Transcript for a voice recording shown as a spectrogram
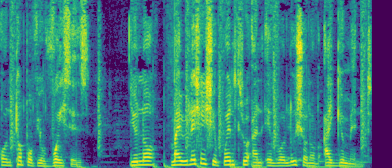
on top of your voices. You know, my relationship went through an evolution of argument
